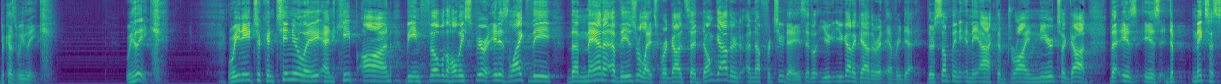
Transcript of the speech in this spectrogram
Because we leak. We leak. We need to continually and keep on being filled with the Holy Spirit. It is like the, the manna of the Israelites, where God said, Don't gather enough for two days. It'll, you you got to gather it every day. There's something in the act of drawing near to God that is, is de- makes us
